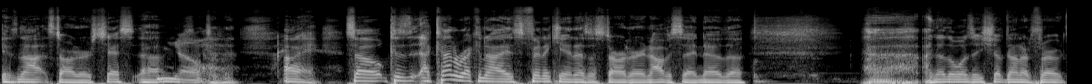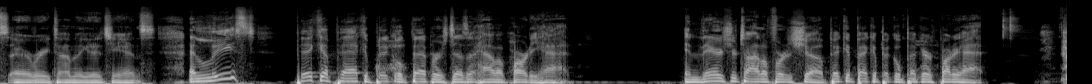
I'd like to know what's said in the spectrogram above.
is not starters. Chess, uh, No. All right, so because I kind of recognize Fennekin as a starter, and obviously I know the I know the ones they shove down our throats every time they get a chance. At least Pick a Peck of Pickled Peppers doesn't have a party hat, and there's your title for the show: Pick a Peck of Pickled Peppers party hat.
